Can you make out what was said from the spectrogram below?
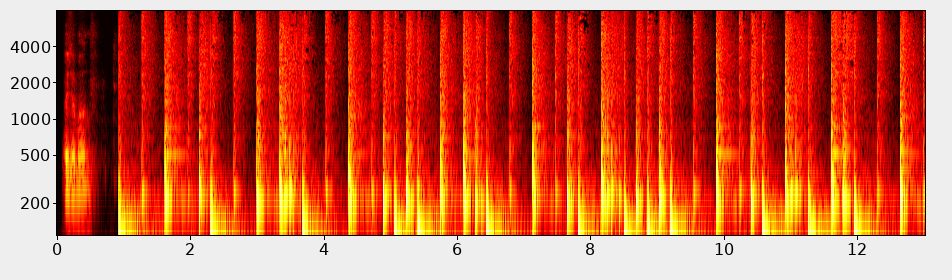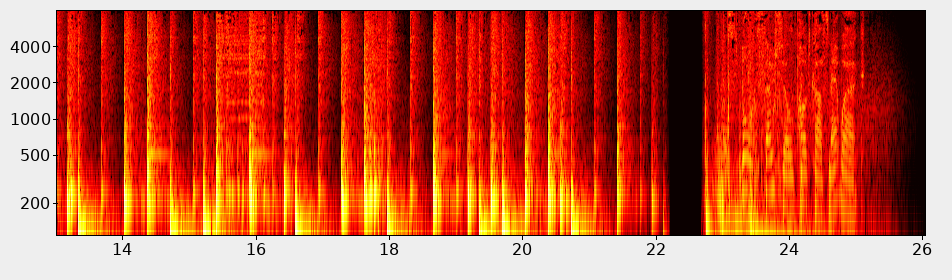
Pleasure, man. Podcast Network.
